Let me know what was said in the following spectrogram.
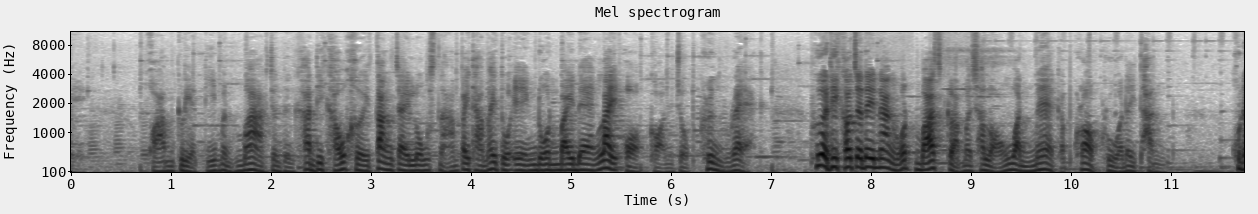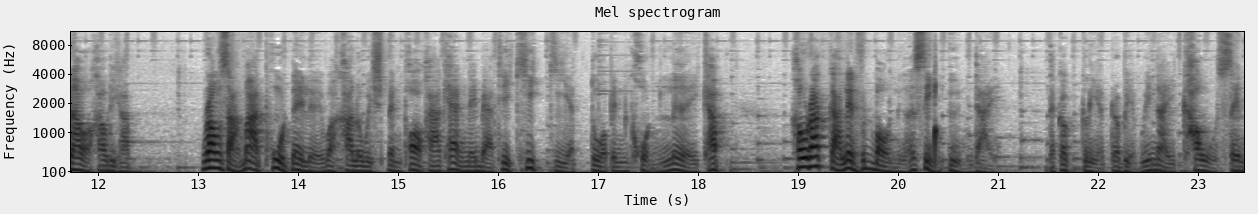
ล์ความเกลียดนี้มันมากจนถึงขั้นที่เขาเคยตั้งใจลงสนามไปทำให้ตัวเองโดนใบแดงไล่ออกก่อนจบครึ่งแรก เพื่อที่เขาจะได้นั่งรถบัสกลับมาฉลองวันแม่กับครอบครัวได้ทัน คุณเอากับเขาดีครับ เราสามารถพูดได้เลยว่าคาร์ลวิชเป็นพ่อค้าแข่งในแบบที่ขี้เกียจตัวเป็นขนเลยครับ เขารักการเล่นฟุตบอลเหนือสิ่งอื่นใด แต่ก็เกลียดระเบียบวินัยเข้าเส้น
